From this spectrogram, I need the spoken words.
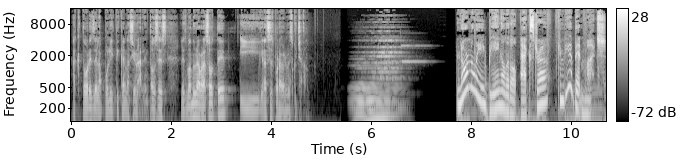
actores de la política nacional. Entonces les mando un abrazote y gracias por haberme escuchado. Normally being a little extra can be a bit much,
